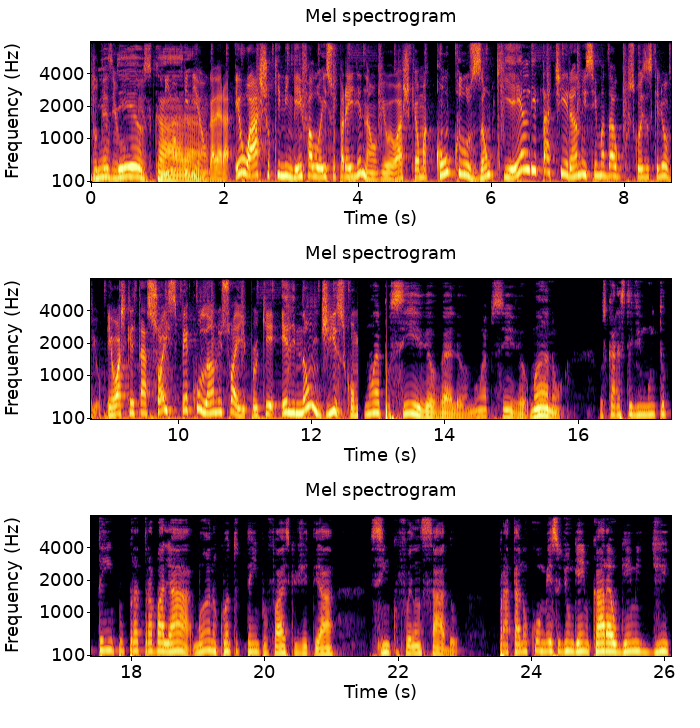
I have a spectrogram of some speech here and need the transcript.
do Meu desenvolvimento. Deus, cara. Minha opinião, galera, eu acho que ninguém falou isso pra ele não, viu? Eu acho que é uma conclusão que ele tá tirando em cima das coisas que ele ouviu. Eu acho que ele tá só especulando isso aí, porque ele não diz como Não é possível, velho. Não é possível. Mano, os caras teve muito tempo pra trabalhar. Mano, quanto tempo faz que o GTA V foi lançado? Pra tá no começo de um game. Cara, é o game de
